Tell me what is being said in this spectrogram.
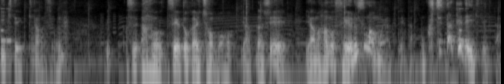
生きてきたんですよね。あの生徒会長もやったしヤマハのセールスマンもやっていた。もう口だけで生きてきた。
